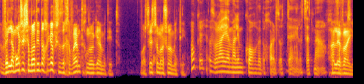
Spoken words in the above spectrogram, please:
ולמרות ששמעתי, דרך אגב, שזו חברה עם טכנולוגיה אמיתית. כלומר שיש שם משהו אמיתי. אוקיי, אז אולי יהיה מה למכור ובכל זאת אה, לצאת מהחובות. הלוואי.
